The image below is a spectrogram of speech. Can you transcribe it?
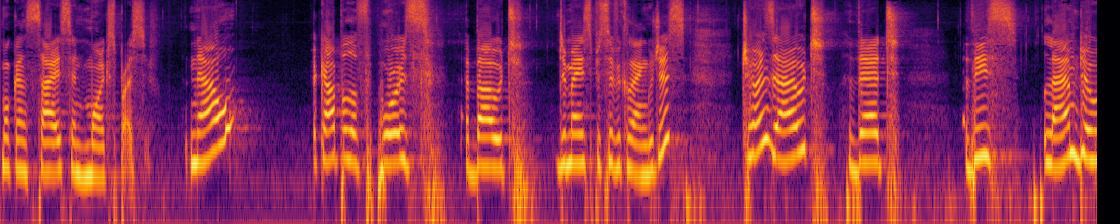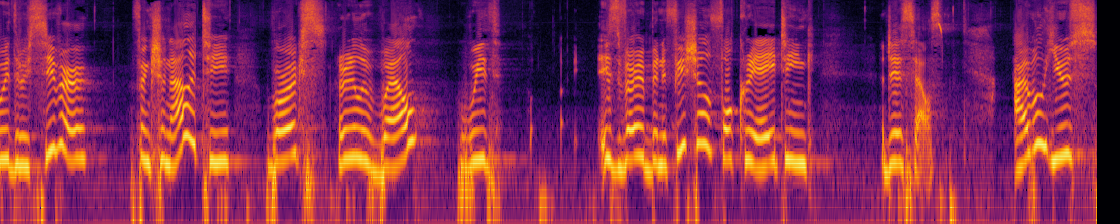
more concise and more expressive. Now, a couple of words about domain-specific languages. Turns out that this Lambda with receiver functionality works really well with is very beneficial for creating DSLs. I will use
